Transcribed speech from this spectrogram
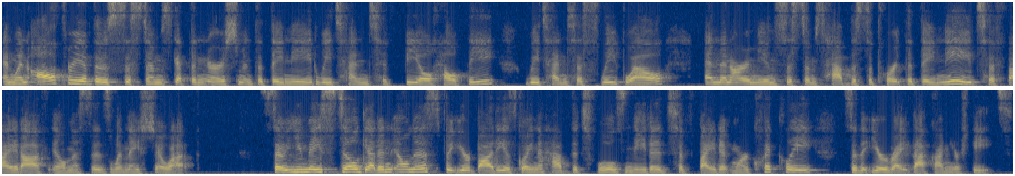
And when all three of those systems get the nourishment that they need, we tend to feel healthy, we tend to sleep well, and then our immune systems have the support that they need to fight off illnesses when they show up. So you may still get an illness, but your body is going to have the tools needed to fight it more quickly so that you're right back on your feet.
